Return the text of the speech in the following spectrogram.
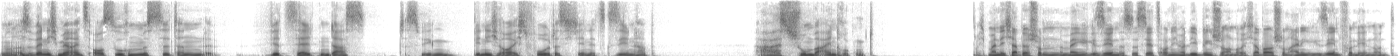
Ne? Also wenn ich mir eins aussuchen müsste, dann wird selten das. Deswegen bin ich auch echt froh, dass ich den jetzt gesehen habe. Aber es ist schon beeindruckend. Ich meine, ich habe ja schon eine Menge gesehen. Das ist jetzt auch nicht mein Lieblingsgenre. Ich habe aber schon einige gesehen von denen. Und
